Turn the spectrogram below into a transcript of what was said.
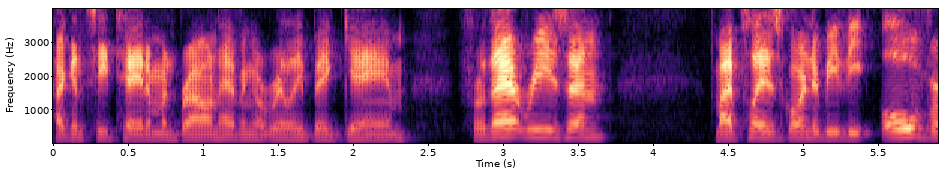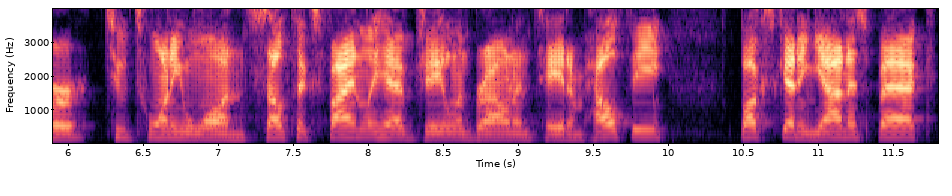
I can see Tatum and Brown having a really big game. For that reason, my play is going to be the over 221. Celtics finally have Jaylen Brown and Tatum healthy. Bucks getting Giannis back.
